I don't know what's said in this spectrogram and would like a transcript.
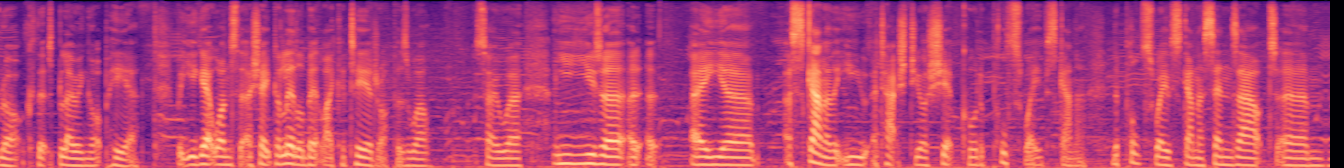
rock that's blowing up here, but you get ones that are shaped a little bit like a teardrop as well. So uh, you use a a, a, uh, a, scanner that you attach to your ship called a pulse wave scanner. The pulse wave scanner sends out um,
